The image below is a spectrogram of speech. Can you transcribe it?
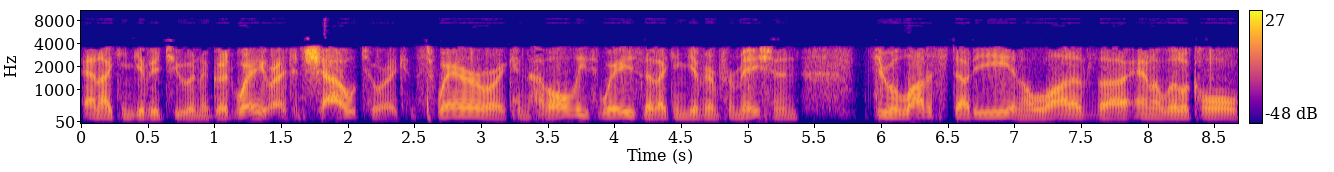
And I can give it to you in a good way, or I can shout, or I can swear, or I can have all these ways that I can give information through a lot of study and a lot of uh, analytical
